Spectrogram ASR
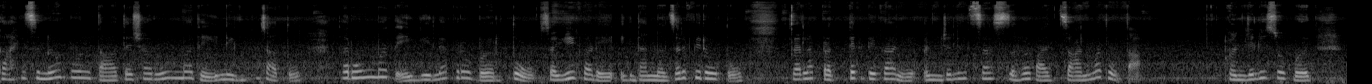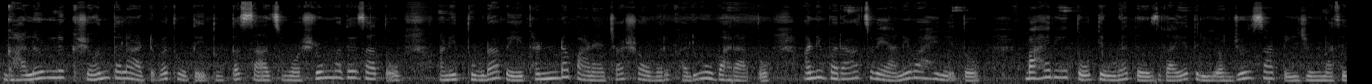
काहीच न बोलता त्याच्या रूममध्ये निघून जातो. त्या रूममध्ये गेल्याबरोबर तो सगळीकडे एकदा नजर फिरवतो. त्याला प्रत्येक ठिकाणी अंजलीचा सहवास जाणवत होता. अंजलीसोबत घालवलेले क्षण त्याला आठवत होते. तो तसाच वॉशरूममध्ये जातो आणि थोडा वेळ थंड पाण्याच्या शॉवरखाली उभा राहतो आणि बराच वेळाने बाहेर येतो. बाहेर येतो तेवढ्यातच गायत्री अर्जुनसाठी जेवणाचे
